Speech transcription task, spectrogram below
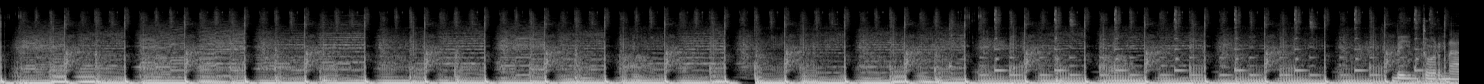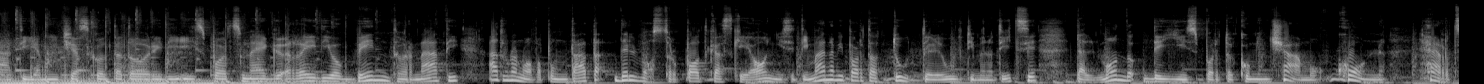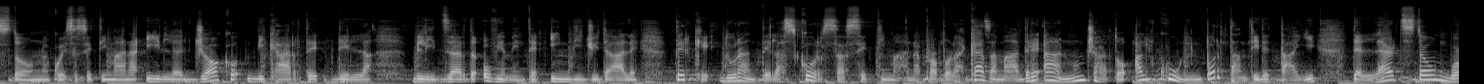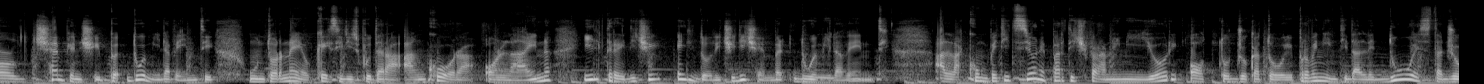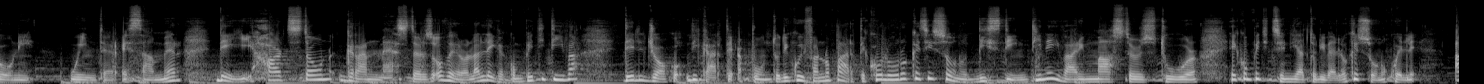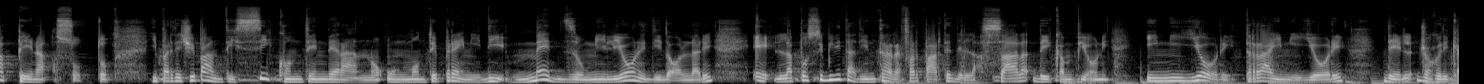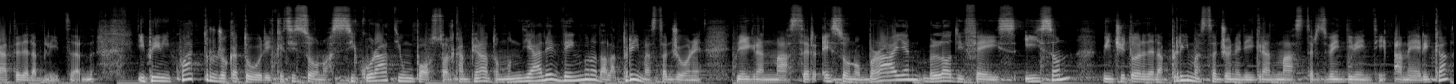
Bentornati amici ascoltatori di eSports Mag Radio, bentornati ad una nuova puntata del vostro podcast che ogni settimana vi porta tutte le ultime notizie dal mondo degli esport. Cominciamo con Hearthstone questa settimana, il gioco di carte della Blizzard, ovviamente in digitale, perché durante la scorsa settimana proprio la casa madre ha annunciato alcuni importanti dettagli dell'Hearthstone World Championship 2020, un torneo che si disputerà ancora online il 13 e il 12 dicembre 2020. Alla competizione parteciperanno i migliori 8 giocatori provenienti dalle due stagioni Winter e Summer degli Hearthstone Grandmasters, ovvero la lega competitiva del gioco di carte appunto, di cui fanno parte coloro che si sono distinti nei vari Masters Tour e competizioni di alto livello, che sono quelle appena sotto. I partecipanti si contenderanno un montepremi di mezzo milione di dollari e la possibilità di entrare a far parte della sala dei campioni, i migliori tra i migliori del gioco di carte della Blizzard. I primi quattro giocatori che si sono assicurati un posto al campionato mondiale vengono dalla prima stagione dei Grandmaster e sono Brian Bloodyface Eason, vincitore della prima stagione dei Grandmasters 2020 America,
